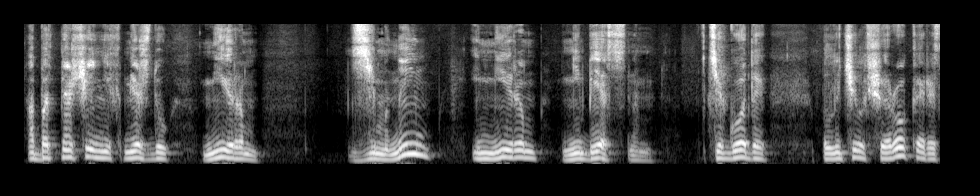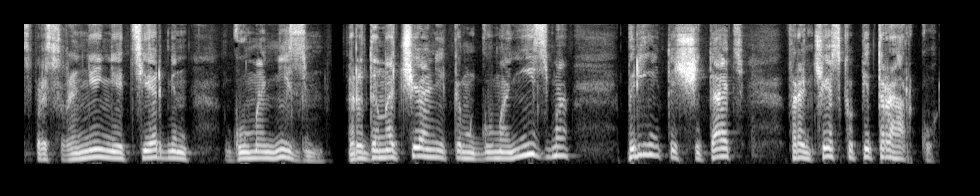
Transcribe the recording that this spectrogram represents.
об отношениях между миром земным и миром небесным. В те годы получил широкое распространение термин «гуманизм». Родоначальником гуманизма принято считать Франческо Петрарку,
